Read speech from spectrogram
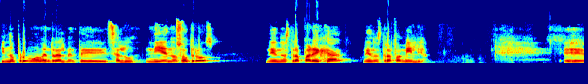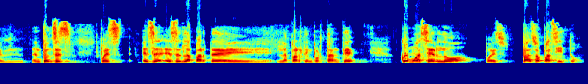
y no promueven realmente salud, ni en nosotros, ni en nuestra pareja, ni en nuestra familia. Em, entonces, pues esa, esa, es la parte, la parte importante. ¿Cómo hacerlo? pues paso a pasito,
